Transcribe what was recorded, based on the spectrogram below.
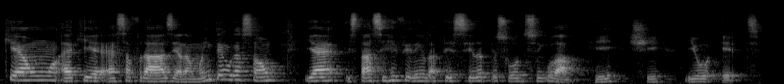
que, é, um, é que essa frase era uma interrogação e é, está se referindo à terceira pessoa do singular. He, she e o it.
